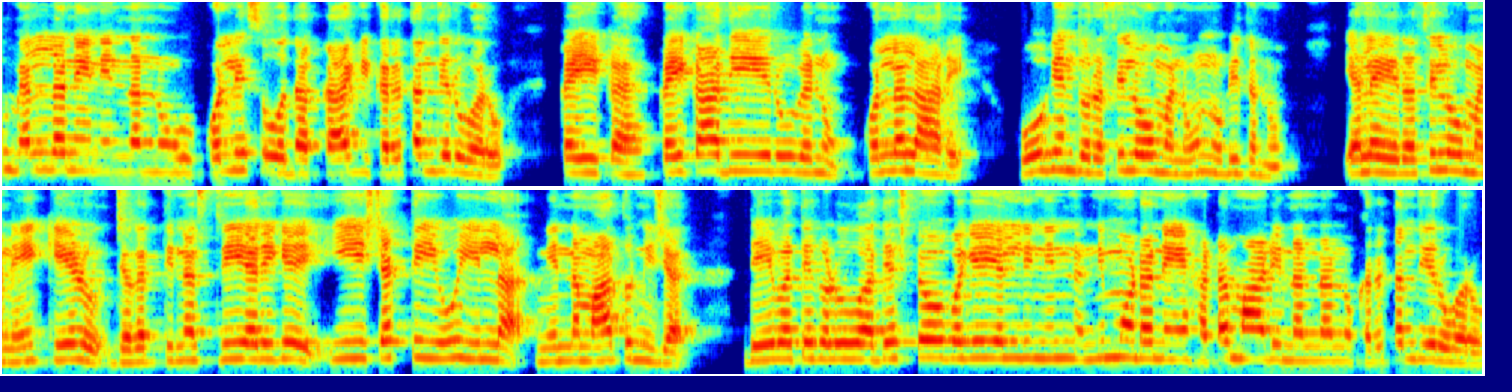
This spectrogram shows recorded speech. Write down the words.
ಮೆಲ್ಲನೆ ನಿನ್ನನ್ನು ಕೊಲ್ಲಿಸುವುದಕ್ಕಾಗಿ ಕರೆತಂದಿರುವರು. ಕೈ ಕೈಕಾದಿರುವೆನು ಕೊಲ್ಲಲಾರೆ ಹೋಗೆಂದು ರಸಿಲೋಮನು ನುಡಿದನು. ಎಲೆ ರಸಿಲೋಮನೆ ಕೇಳು, ಜಗತ್ತಿನ ಸ್ತ್ರೀಯರಿಗೆ ಈ ಶಕ್ತಿಯೂ ಇಲ್ಲ. ನಿನ್ನ ಮಾತು ನಿಜ. ದೇವತೆಗಳು ಅದೆಷ್ಟೋ ಬಗೆಯಲ್ಲಿ ನಿನ್ನ, ನಿಮ್ಮೊಡನೆ ಹಠ ಮಾಡಿ ನನ್ನನ್ನು ಕರೆತಂದಿರುವರು.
